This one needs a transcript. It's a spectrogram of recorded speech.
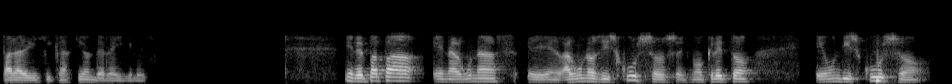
para la edificación de la iglesia. Bien, el Papa en algunas, eh, algunos discursos, en concreto en un discurso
